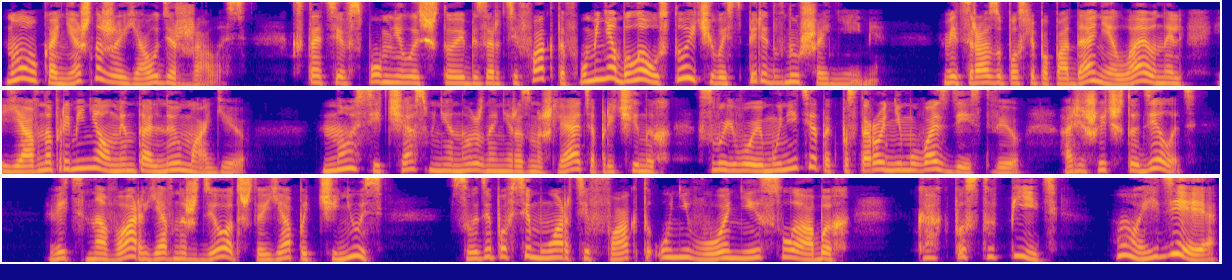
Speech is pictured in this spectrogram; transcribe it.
Ну, конечно же, я удержалась. Кстати, вспомнилось, что и без артефактов у меня была устойчивость перед внушениями. Ведь сразу после попадания Лайонель явно применял ментальную магию. Но сейчас мне нужно не размышлять о причинах своего иммунитета к постороннему воздействию, а решить, что делать. Ведь Навар явно ждет, что я подчинюсь. Судя по всему, артефакт у него не слабых. Как поступить? О, идея!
